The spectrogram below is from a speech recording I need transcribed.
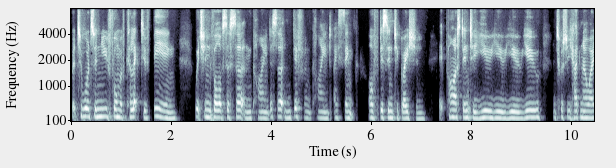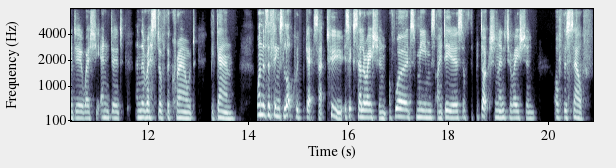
but towards a new form of collective being, which involves a certain kind, a certain different kind, I think, of disintegration. It passed into you, you, you, you, until she had no idea where she ended, and the rest of the crowd began. One of the things Lockwood gets at too is acceleration of words, memes, ideas, of the production and iteration of the self.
